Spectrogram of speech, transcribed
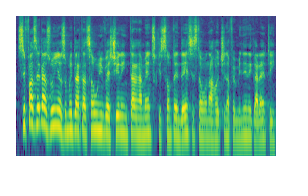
Se fazer as unhas, uma hidratação ou investir em tratamentos que são tendências estão na rotina feminina e garantem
